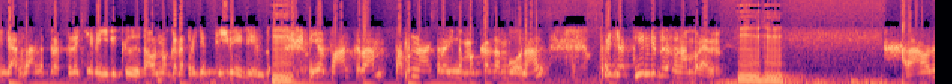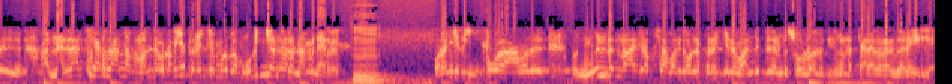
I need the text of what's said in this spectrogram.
இந்த அரசாங்கத்துல பிரச்சனை இருக்குது. தமிழ் மக்கள பிரச்சனை தீரே இல்லை என்று. நீங்கள் பார்க்கலாம் தமிழ்நாட்டில் இங்க மக்கள் நம்புவனால் பிரச்சனை தீர்ந்துட்டு நம்புறாரு. அதாவது நல்லாட்சி அரசாங்கம் வந்த உடனே பிரச்சனை முழுக்க முடிஞ்சு நம்பினார்கள் ம், குறைஞ்சது இப்போதாவது மீண்டும் ராஜபக்சா வந்த உடனே பிரச்சனை வந்துட்டு என்று சொல்றதுக்கு எங்களோட தலைவர்கள் வேற இல்லை.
